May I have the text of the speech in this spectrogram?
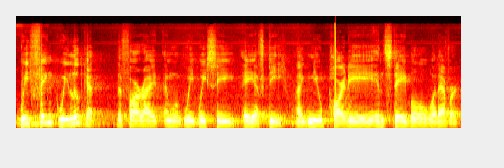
we think we look at the far right and we, we see AFD, like new party, unstable, whatever.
